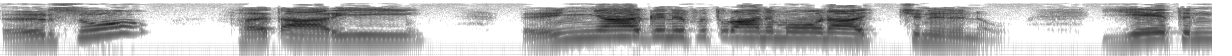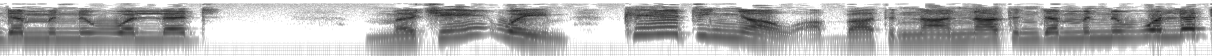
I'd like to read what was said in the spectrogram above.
እርሱ ፈጣሪ እኛ ግን ፍጡራን መሆናችንን ነው። የት እንደምንወለድ መቼ ወይም ከየትኛው አባትና እናት እንደምንወለድ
